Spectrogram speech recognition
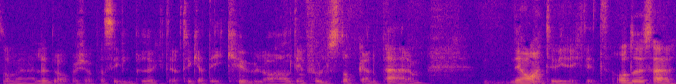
som är väldigt bra på att köpa sillprodukter och tycker att det är kul och har alltid en fullstockad pärm. Det har inte vi riktigt. Och då är så här,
